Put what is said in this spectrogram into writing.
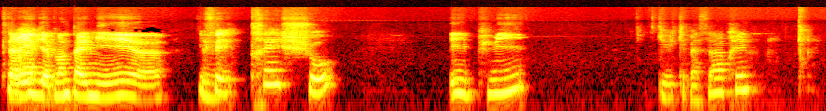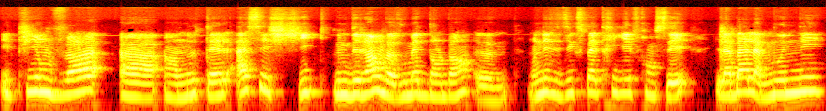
T'arrives, il y a plein de palmiers. Il fait très chaud. Et puis. Qu'est-ce qui passe ça après Et puis, on va à un hôtel assez chic. Donc, déjà, on va vous mettre dans le bain. Euh, on est des expatriés français. Là-bas, la monnaie.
